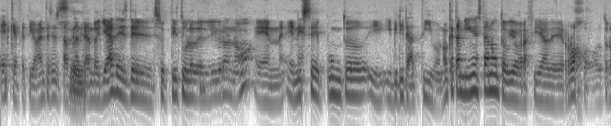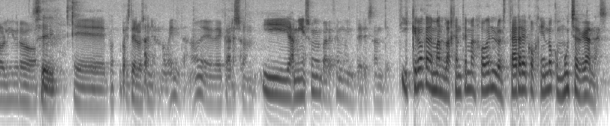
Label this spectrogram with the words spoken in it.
es que efectivamente se está Sí. planteando ya desde el subtítulo del libro, ¿no? En, en ese punto hi- hibridativo, ¿no? Que también está en autobiografía de Rojo, otro libro Sí. eh, pues de los años 90, ¿no? De, de Carson. Y a mí eso me parece muy interesante. Y creo que además la gente más joven lo está recogiendo con muchas ganas.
